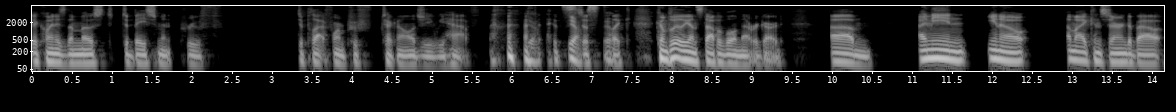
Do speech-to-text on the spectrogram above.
Bitcoin is the most debasement proof, deplatform proof technology we have. Yeah. it's Yeah. just Yeah. like completely unstoppable in that regard. Um, I mean, you know, am I concerned about?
